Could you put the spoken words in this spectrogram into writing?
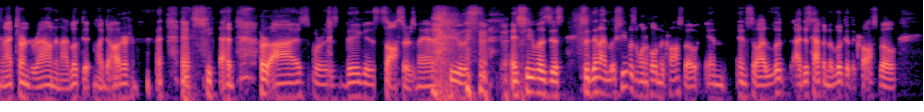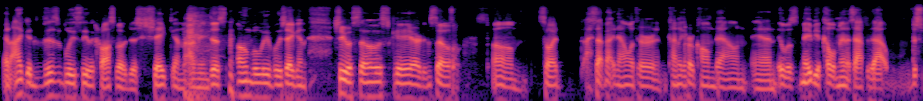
and I turned around and I looked at my daughter, and she had her eyes were as big as saucers, man. She was, and she was just. So then I looked. She was the one holding the crossbow, and and so I looked. I just happened to look at the crossbow, and I could visibly see the crossbow just shaking. I mean, just unbelievably shaking. She was so scared, and so, um, so I I sat back down with her and kind of got her calmed down. And it was maybe a couple minutes after that, just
